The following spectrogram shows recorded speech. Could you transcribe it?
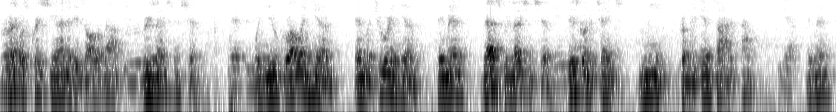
That's what Christianity is all about. Relationship. Yes it is. When you grow in Him and mature in Him, amen, that's relationship. It's going to change me from the inside out. Yeah. Amen.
